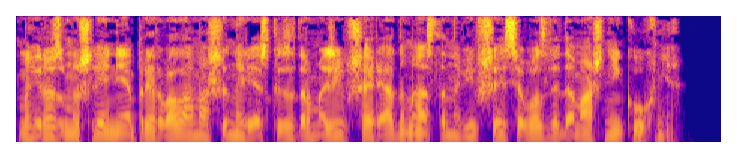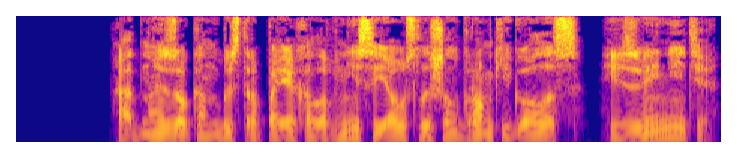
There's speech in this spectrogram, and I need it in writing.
Мои размышления прервала машина, резко затормозившая рядом и остановившаяся возле домашней кухни. Одно из окон быстро поехало вниз, и я услышал громкий голос «Извините».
